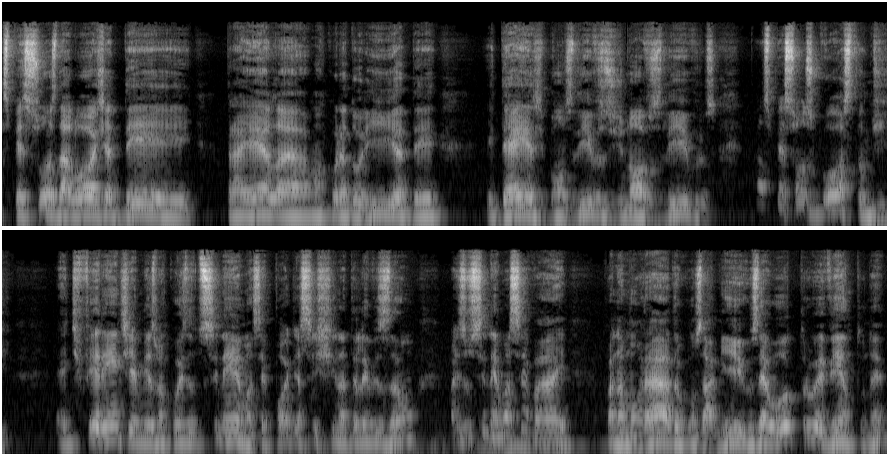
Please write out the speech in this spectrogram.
as pessoas da loja dê para ela uma curadoria, dê ideias de bons livros, de novos livros. As pessoas gostam de. É diferente, é a mesma coisa do cinema. Você pode assistir na televisão, mas o cinema você vai com a namorada ou com os amigos, é outro evento, né?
